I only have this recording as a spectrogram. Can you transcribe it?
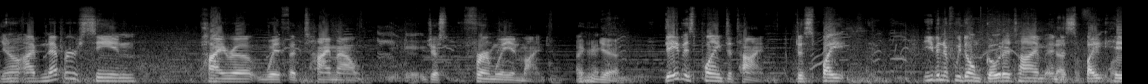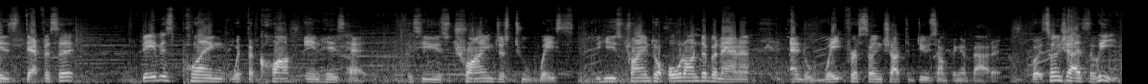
You know, I've never seen Pyra with a timeout uh, just firmly in mind. Like, Yeah. Dave is playing to time, despite even if we don't go to time and That's despite his deficit, Dave is playing with the clock in his head because he's trying just to waste. He's trying to hold on to banana and wait for Slingshot to do something about it. But Slingshot has to leave,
